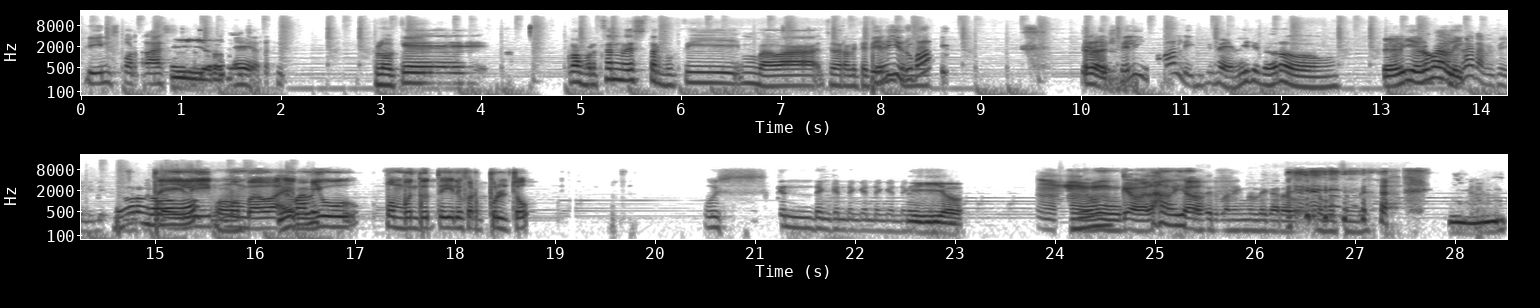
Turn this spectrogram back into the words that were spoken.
di sport ras Iya. Eh, bloke Robertson wes terbukti membawa juara Liga Champions. Europa Terus Bailly Europa League Bailly sih dorong. Ya balik. Berat tapi Dik. Dorong membawa. MU membuntuti Liverpool, Cuk. Wus gendeng gendeng gendeng gendeng. Iya. Hmm, enggak lah ya. Bisa dibanding nol karo Robertson deh. Hmm.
